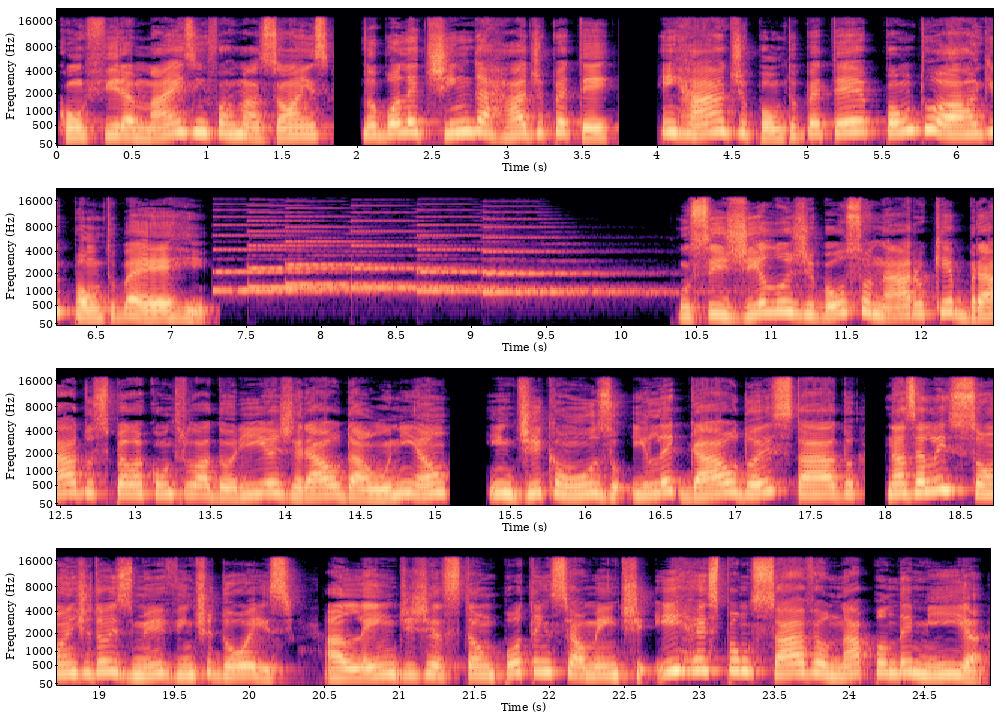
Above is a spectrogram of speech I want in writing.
Confira mais informações no boletim da Rádio PT em radio.pt.org.br. Os sigilos de Bolsonaro quebrados pela Controladoria Geral da União indicam uso ilegal do Estado nas eleições de 2022, além de gestão potencialmente irresponsável na pandemia,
